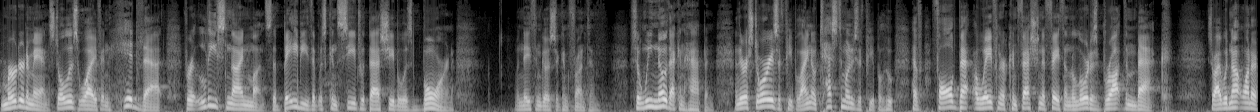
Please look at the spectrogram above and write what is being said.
murdered a man, stole his wife, and hid that for at least nine months. The baby that was conceived with Bathsheba was born when Nathan goes to confront him. So we know that can happen. And there are stories of people, I know testimonies of people who have fallen back away from their confession of faith and the Lord has brought them back. So I would not want to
